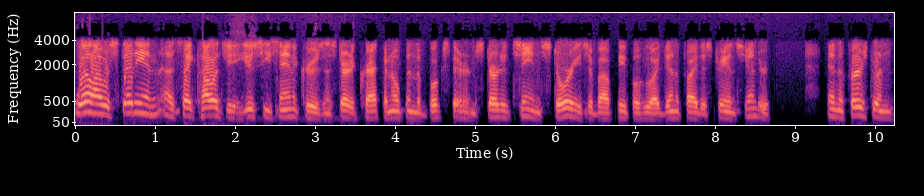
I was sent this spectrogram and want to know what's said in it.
Well, I was studying uh, psychology at UC Santa Cruz and started cracking open the books there and started seeing stories about people who identified as transgender. And the first one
